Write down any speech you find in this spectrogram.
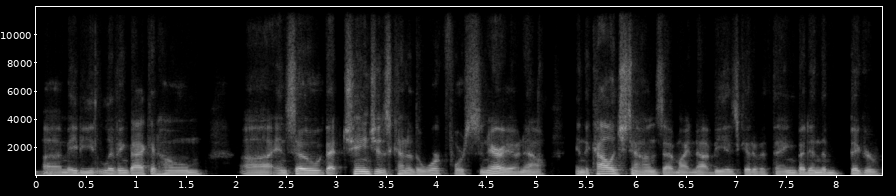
mm-hmm. uh, maybe living back at home, uh, and so that changes kind of the workforce scenario. Now, in the college towns, that might not be as good of a thing, but in the bigger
